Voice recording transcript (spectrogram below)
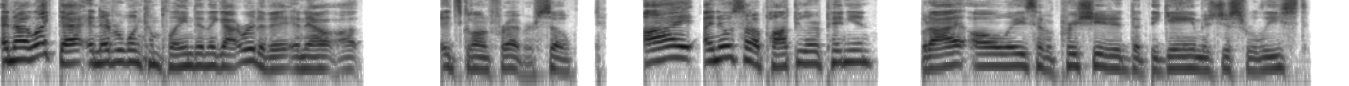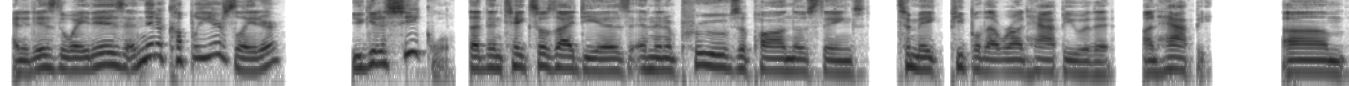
and i like that and everyone complained and they got rid of it and now uh, it's gone forever so i i know it's not a popular opinion but i always have appreciated that the game is just released and it is the way it is and then a couple years later you get a sequel that then takes those ideas and then improves upon those things to make people that were unhappy with it unhappy um,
